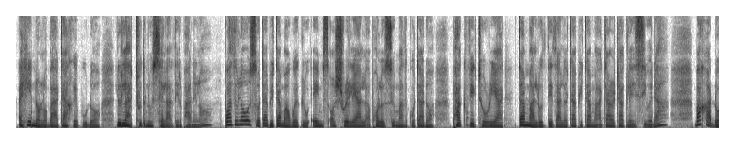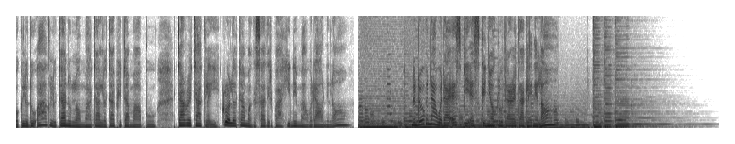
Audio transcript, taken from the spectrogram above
အဟိနော်လဘာတာခေပူတော့လူလာထုဒနုဆဲလာတိဖာနေလော ပွာသူလောဆိုတာဗီတာမဝဲကလူ Ames Australia လ Apollo စုမသကိုတာတော့ Park Victoria တမလူသေးတာလတာဖီတာမအတာရတာကလေးစီဝဒါဘခါတော့ကလူဒူအားကလူတာနုလောမာတာလတာဖီတာမပူတာရတာကလေးကရလတာမကစားတိပါဟိနေမဝဒါအောင်နေလောနဒိုကနာဝဒါ SBS ကညောကလူတာရတာကလေးနေလော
